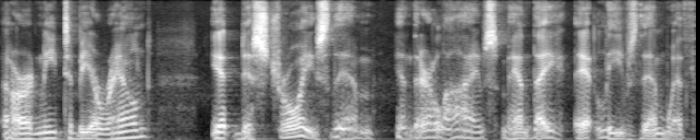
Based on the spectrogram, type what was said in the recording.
or need to be around, it destroys them in their lives. Man, they it leaves them with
